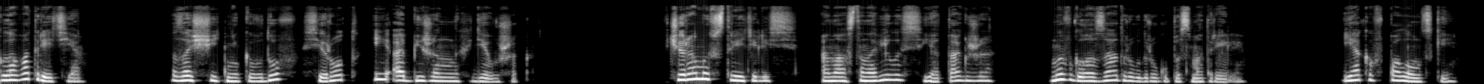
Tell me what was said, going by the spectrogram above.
Глава третья. Защитник вдов, сирот и обиженных девушек. Вчера мы встретились. Она остановилась, я также. Мы в глаза друг другу посмотрели. Яков Полонский.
